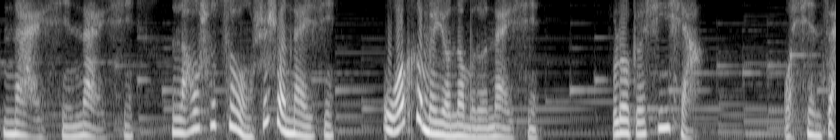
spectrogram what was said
耐心，耐心，老鼠总是说耐心，我可没有那么多耐心。弗洛格心想：“我现在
